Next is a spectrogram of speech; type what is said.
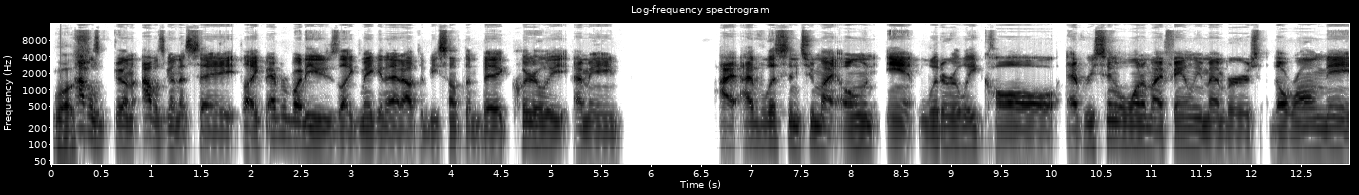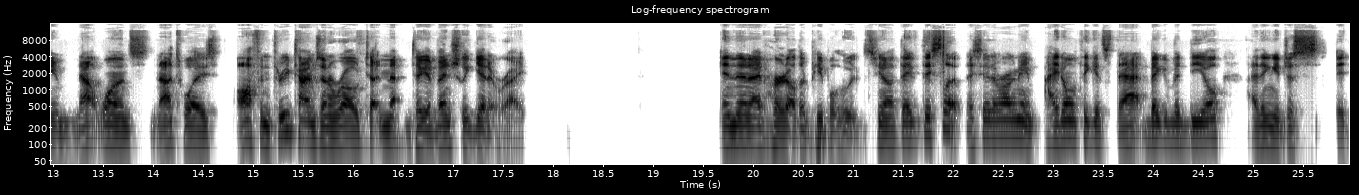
Well, I was gonna I was gonna say like everybody who's like making that out to be something big. Clearly, I mean, I I've listened to my own aunt literally call every single one of my family members the wrong name, not once, not twice, often three times in a row to to eventually get it right. And then I've heard other people who you know they they slip, they say the wrong name. I don't think it's that big of a deal. I think it just it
